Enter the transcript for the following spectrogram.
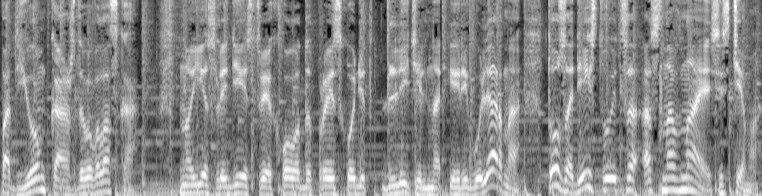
подъем каждого волоска. Но если действие холода происходит длительно и регулярно, то задействуется основная система.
